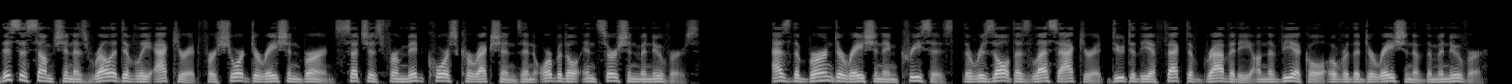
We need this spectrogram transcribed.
This assumption is relatively accurate for short-duration burns such as for mid-course corrections and orbital insertion maneuvers. As the burn duration increases, the result is less accurate due to the effect of gravity on the vehicle over the duration of the maneuver.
